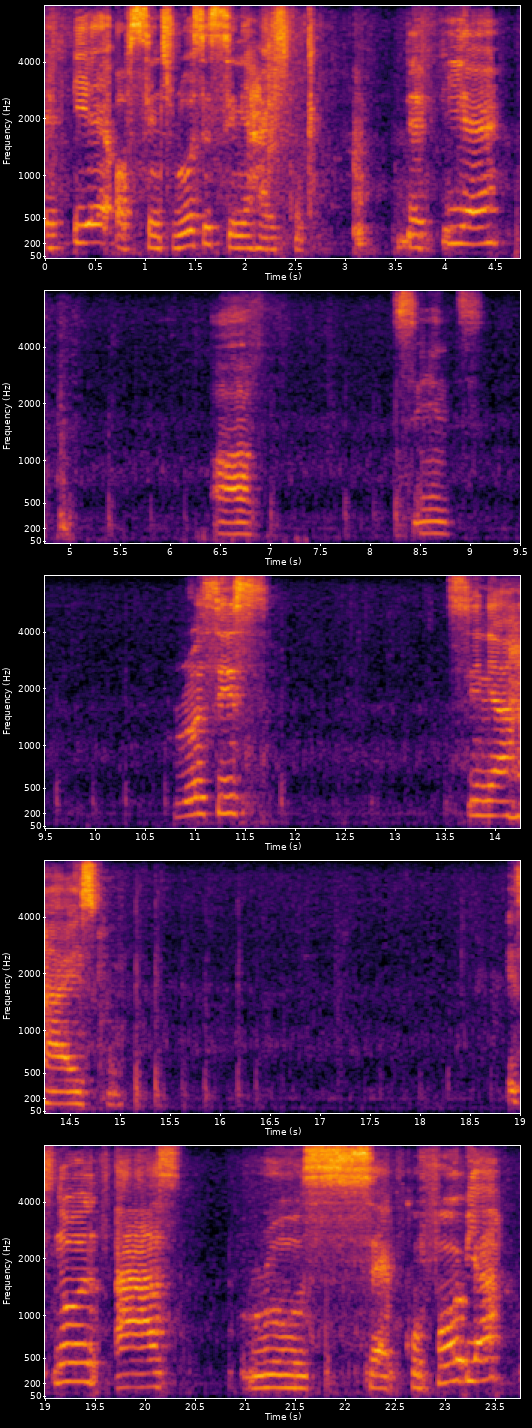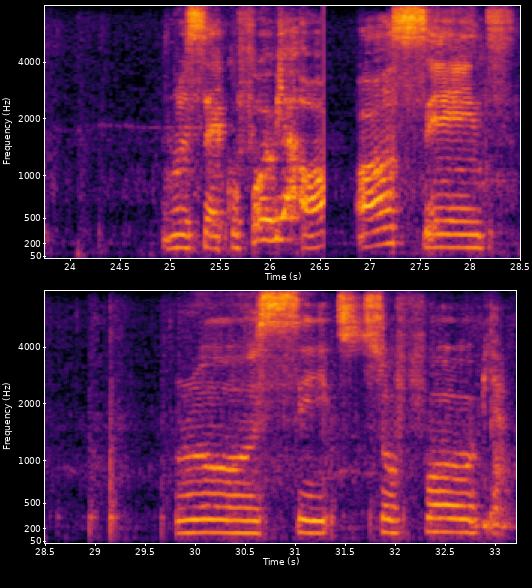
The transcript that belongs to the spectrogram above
The fear of St. Rose's Senior High School. The fear of St. Rose's Senior High School is known as rosecophobia, rosecophobia or, or Saint Rosisophobia.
